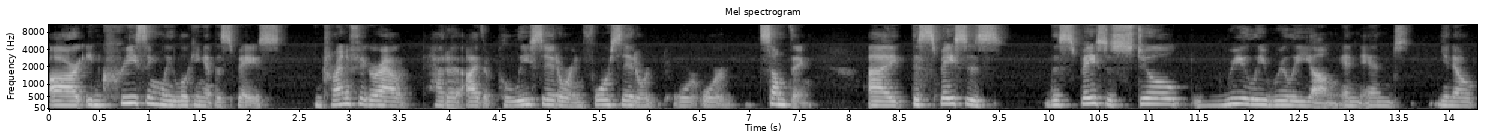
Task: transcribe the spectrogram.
are increasingly looking at the space and trying to figure out how to either police it or enforce it or or, or something. Uh, the space is the space is still really really young and and you know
